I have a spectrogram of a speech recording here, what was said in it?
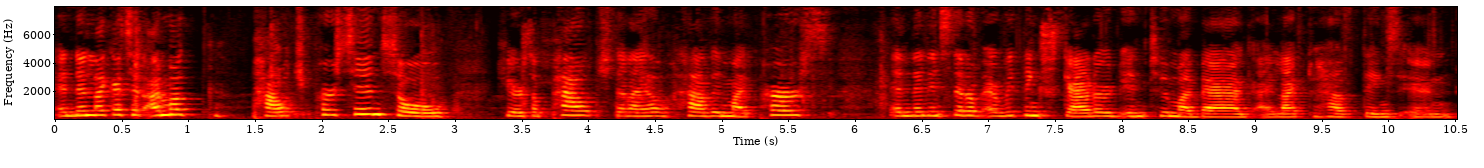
And then, like I said, I'm a pouch person. So here's a pouch that I have in my purse. And then instead of everything scattered into my bag, I like to have things in,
